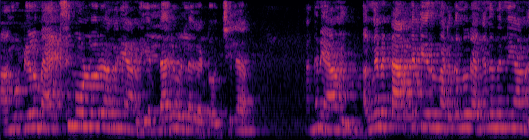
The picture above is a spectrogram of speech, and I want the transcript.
ആൺകുട്ടികൾ മാക്സിമം ഉള്ളവരും അങ്ങനെയാണ്. എല്ലാവരും അല്ല കേട്ടോ ചിലർ. അങ്ങനെയാണ്. അങ്ങനെ ടാർഗറ്റ് ചെയ്ത് നടക്കുന്നവർ അങ്ങനെ തന്നെയാണ്.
